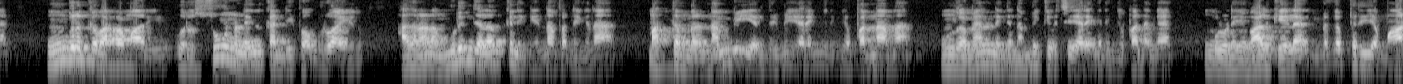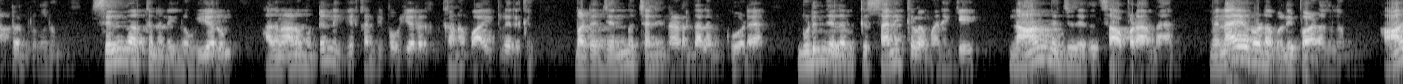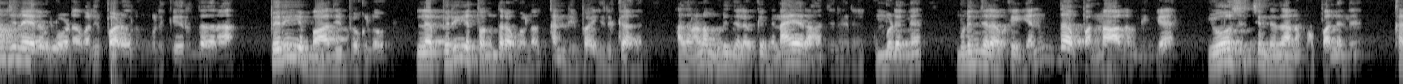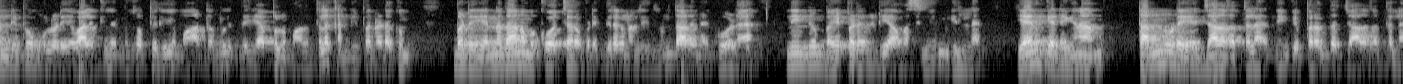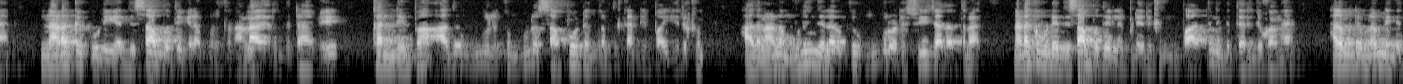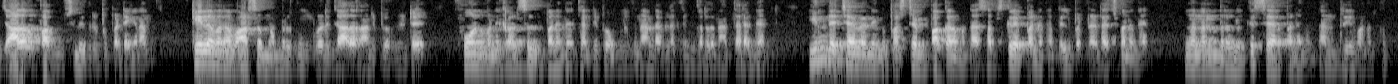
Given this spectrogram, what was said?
உங்களுக்கு வர்ற மாதிரி ஒரு சூழ்நிலையில் கண்டிப்பா உருவாகிடும். அதனால முடிஞ்ச அளவுக்கு நீங்க என்ன பண்ணீங்கன்னா மற்றவங்களை நம்பி எதுவுமே இறங்கி நீங்க பண்ணாம உங்க மேல நீங்க நம்பிக்கை வச்சு இறங்கி நீங்க பண்ணுங்க. உங்களுடைய வாழ்க்கையில மிகப்பெரிய மாற்றங்கள் வரும். செல்வாக்கு நிலையில உயரும். அதனால மட்டும் நீங்க கண்டிப்பா உயர்றதுக்கான வாய்ப்புல இருக்கு. பட் ஜென்ம சனி நடந்தாலும் கூட முடிஞ்ச அளவுக்கு சனிக்கிழமை அன்னைக்கு நான்வெஜ் எதுவும் சாப்பிடாம விநாயகரோட வழிபாடுகளும் ஆஞ்சநேயர்களோட வழிபாடுகளும் உங்களுக்கு இருந்ததுன்னா பெரிய பாதிப்புகளோ இல்லை பெரிய தொந்தரவுகளும் கண்டிப்பாக இருக்காது. அதனால் முடிஞ்ச அளவுக்கு விநாயகர் ஆஞ்சநேயரை கும்பிடுங்க. முடிஞ்ச அளவுக்கு எந்த பண்ணாலும் நீங்கள் யோசிச்சு நிதானமாக பண்ணுங்க. கண்டிப்பாக உங்களுடைய வாழ்க்கையில் மிகப்பெரிய மாற்றங்கள் இந்த ஏப்ரல் மாதத்தில் கண்டிப்பாக நடக்கும். பட் என்னதான் நம்ம கோச்சாரப்படி கிரகணம் இருந்தாலுமே கூட நீங்கள் பயப்பட வேண்டிய அவசியம் இல்லை. ஏன்னு கேட்டீங்கன்னா தன்னுடைய ஜாதகத்தில் நீங்கள் பிறந்த ஜாதகத்தில் நடக்கக்கூடிய திசா புத்திகள் உங்களுக்கு நல்லா இருந்துட்டாவே கண்டிப்பா அது உங்களுக்கு முழு சப்போர்ட்டுங்கிறது கண்டிப்பாக இருக்கும். அதனால முடிஞ்ச அளவுக்கு உங்களுடைய சுயஜாதகத்துல நடக்கக்கூடிய திசா எப்படி இருக்குன்னு பார்த்து நீங்க தெரிஞ்சுக்கோங்க. அது மட்டும் இல்லாமல் நீங்க ஜாதகம் பார்க்கணும்னு சொல்லி விருப்பப்பட்டீங்கன்னா கீழே வர வாட்ஸ்அப் நம்பருக்கு உங்களோட ஜாதகம் அனுப்பி விட்டுட்டு ஃபோன் பண்ணி கன்சல்ட் பண்ணுங்க. கண்டிப்பாக உங்களுக்கு நல்ல விளக்கங்கிறத நான் தரேங்க. இந்த சேனலை நீங்கள் ஃபஸ்ட் டைம் பார்க்குற மாதிரி சப்ஸ்கிரைப் பண்ணுங்க பெல் பட்டனை டச் பண்ணுங்க. உங்கள் நண்பர்களுக்கு ஷேர் பண்ணுங்க. நன்றி வணக்கம்.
